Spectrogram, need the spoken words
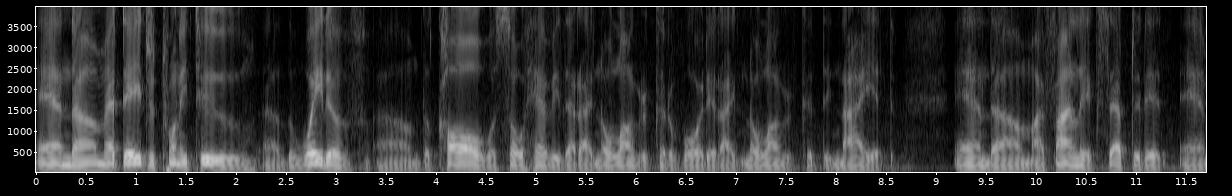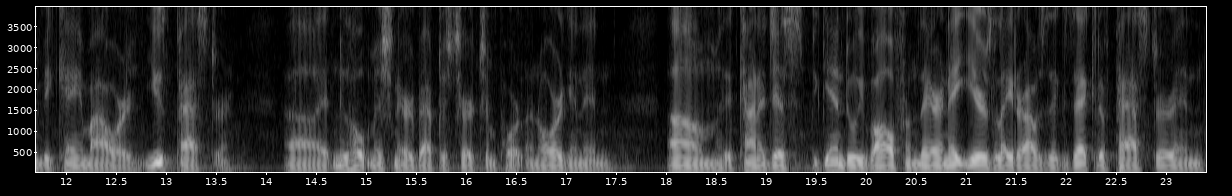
And um, at the age of 22, uh, the weight of um, the call was so heavy that I no longer could avoid it. I no longer could deny it. And um, I finally accepted it and became our youth pastor uh, at New Hope Missionary Baptist Church in Portland, Oregon. And um, it kind of just began to evolve from there. And eight years later, I was the executive pastor, and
